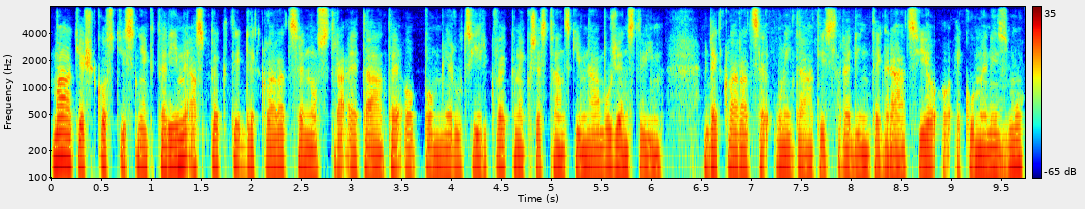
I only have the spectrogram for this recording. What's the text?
má těžkosti s některými aspekty deklarace Nostra Aetate o poměru církve k nekřesťanským náboženstvím, deklarace Unitatis Redintegratio o ekumenismu,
